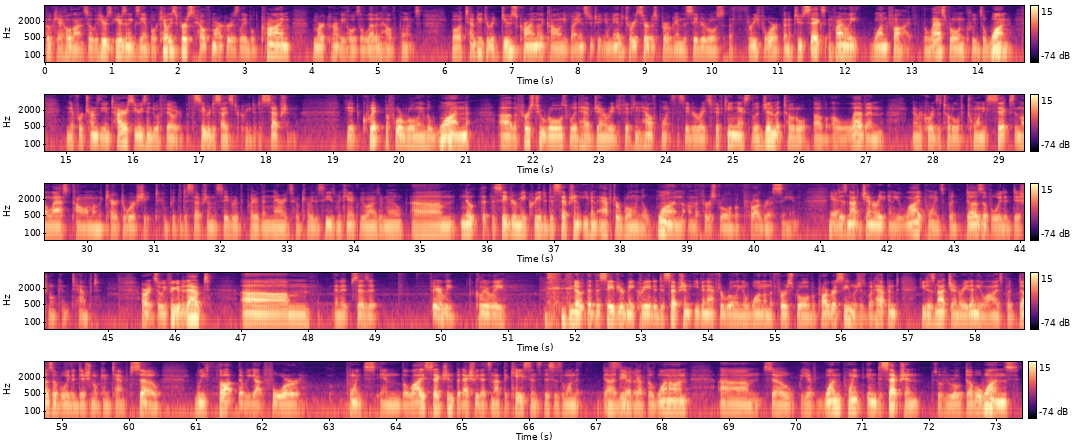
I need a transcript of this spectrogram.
Okay, hold on. So here's here's an example. Kelly's first health marker is labeled crime. The marker currently holds 11 health points. While attempting to reduce crime in the colony by instituting a mandatory service program, the Savior rolls a 3 4, then a 2 6, and finally 1 5. The last roll includes a 1, and therefore turns the entire series into a failure, but the Savior decides to create a deception. If he had quit before rolling the 1, uh, the first two rolls would have generated 15 health points. The Savior writes 15 next to the legitimate total of 11 and records a total of 26 in the last column on the character worksheet. To complete the deception, the Savior of the player then narrates how Kelly deceives, mechanically lies or no. Um, note that the Savior may create a deception even after rolling a 1 on the first roll of a progress scene. Yeah. It does not generate any lie points, but does avoid additional contempt. All right, so we figured it out, um, and it says it fairly clearly. Note that the Savior may create a deception even after rolling a 1 on the first roll of a progress scene, which is what happened. He does not generate any lies, but does avoid additional contempt. So, we thought that we got four points in the lies section, but actually that's not the case since this is the one that uh, This is the David got the 1 on. Um, so, we have one point in deception. So, if we roll double ones,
